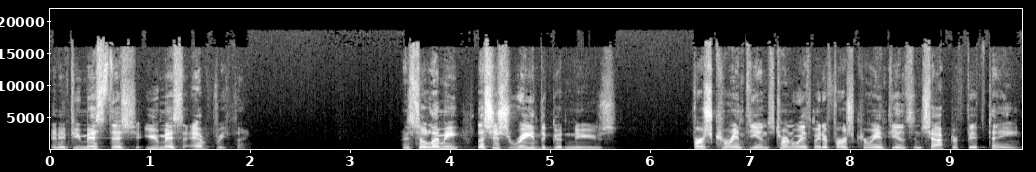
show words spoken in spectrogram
And if you miss this, you miss everything. And so let me let's just read the good news. 1 Corinthians, turn with me to 1 Corinthians in chapter 15.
